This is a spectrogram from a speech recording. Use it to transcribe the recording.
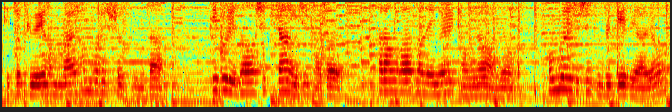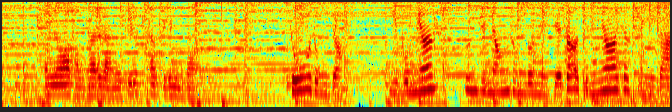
개척교회 한말 헌물해 주셨습니다. 히브리서 10장 24절 사랑과 선행을 격려하며 헌물해 주신 분들께 대하여 격려와 감사를 나누길 부탁드립니다. 교우 동정 이봉현 손진영 성도님께서 등려하셨습니다.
